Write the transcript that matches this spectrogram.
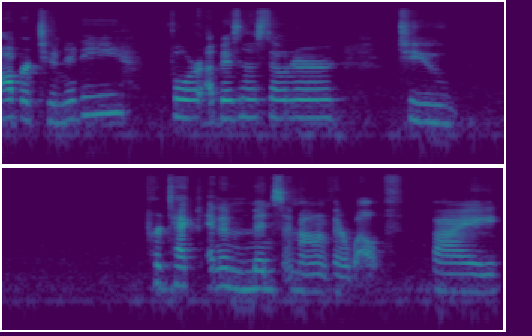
opportunity for a business owner to protect an immense amount of their wealth by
